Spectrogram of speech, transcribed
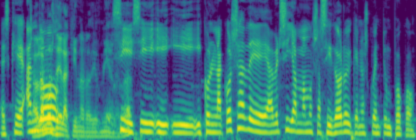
Es que ando... Hablamos de él aquí en la radio mía, ¿verdad? Sí, sí, y, y- y con la cosa de a ver si llamamos a Sidoro y que nos cuente un poco.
